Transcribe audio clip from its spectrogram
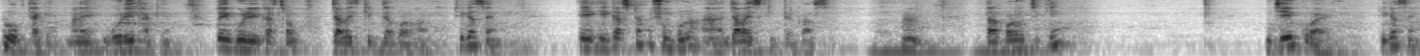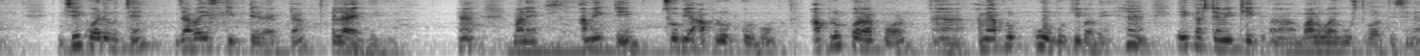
ক্লোক থাকে মানে ঘড়ি থাকে। তো এই ঘড়ির কাজটাও জাভা স্ক্রিপ্ট দিয়ে করা হয়। ঠিক আছে? এই এই কাজটা সম্পূর্ণ জাভা স্ক্রিপ্টের কাজ। হুম? তারপরে হচ্ছে কি? যে কোয়ারি ঠিক আছে? যে কোয়ারি হচ্ছে জাভা স্ক্রিপ্টের একটা লাইব্রেরি হ্যাঁ? মানে আমি একটি ছবি আপলোড করব। আপলোড করার পর আমি আপলোড করব কীভাবে? হ্যাঁ? এই কাজটা আমি ঠিক ভালোভাবে বুঝতে পারতেছি না।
